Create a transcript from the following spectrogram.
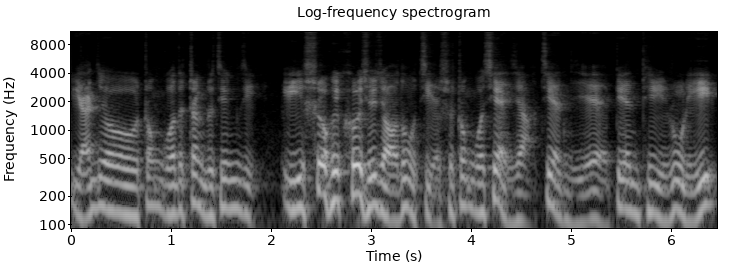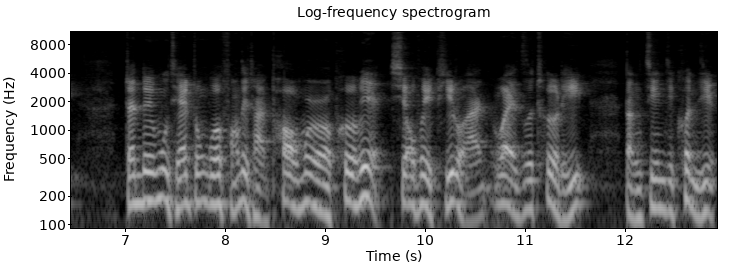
研究中国的政治经济，以社会科学角度解释中国现象，见解鞭辟入里。针对目前中国房地产泡沫破灭、消费疲软、外资撤离等经济困境，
